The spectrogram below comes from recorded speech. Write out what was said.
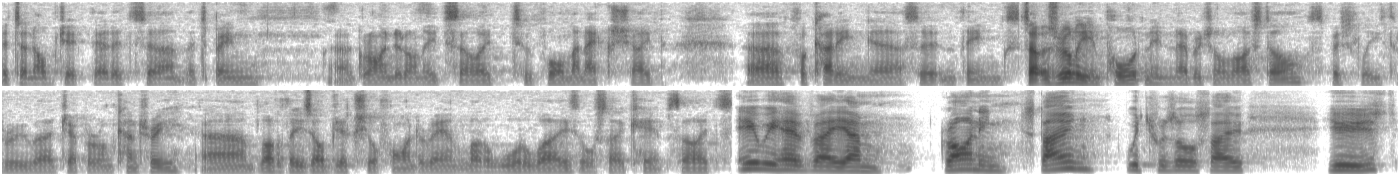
it's an object that it's um, it's been uh, grinded on each side to form an axe shape uh, for cutting uh, certain things. So it was really important in Aboriginal lifestyle, especially through uh, country. Um, a lot of these objects you'll find around a lot of waterways, also campsites. Here we have a um, grinding stone, which was also used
